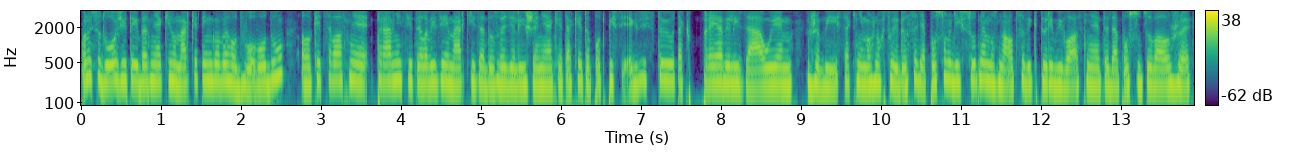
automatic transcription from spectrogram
Oni sú dôležité iba z nejakého marketingového dôvodu. Keď sa vlastne právnici televízie Markíza dozvedeli, že nejaké takéto podpisy existujú, tak prejavili záujem, že by sa k nim možno chceli dostať a posunúť ich súdnemu znalcovi, ktorý by vlastne teda posudzoval, že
